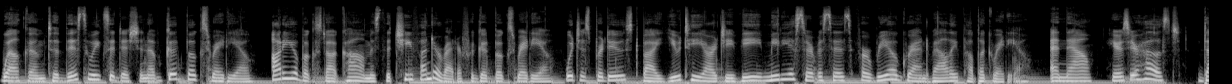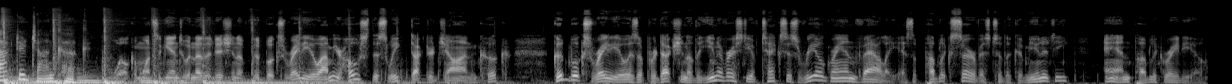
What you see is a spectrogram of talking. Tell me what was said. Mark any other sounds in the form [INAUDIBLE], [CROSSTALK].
Welcome to this week's edition of Good Books Radio. Audiobooks.com is the chief underwriter for Good Books Radio, which is produced by UTRGV Media Services for Rio Grande Valley Public Radio. And now, here's your host, Dr. John Cook. Welcome once again to another edition of Good Books Radio. I'm your host this week, Dr. John Cook. Good Books Radio is a production of the University of Texas Rio Grande Valley as a public service to the community and public radio.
